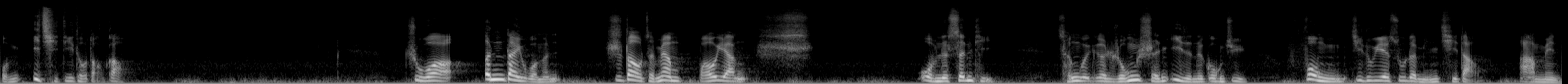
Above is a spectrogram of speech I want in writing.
我们一起低头祷告，主啊，恩待我们，知道怎么样保养我们的身体，成为一个容神益人的工具。奉基督耶稣的名祈祷，阿门。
